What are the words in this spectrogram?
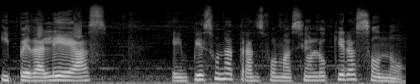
y pedaleas, empieza una transformación, lo quieras o no.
